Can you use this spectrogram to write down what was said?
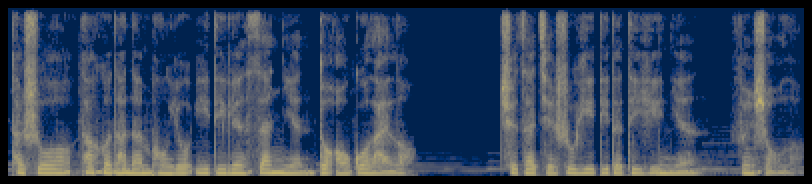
她说她和她男朋友异地恋三年都熬过来了，却在结束异地的第一年分手了。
